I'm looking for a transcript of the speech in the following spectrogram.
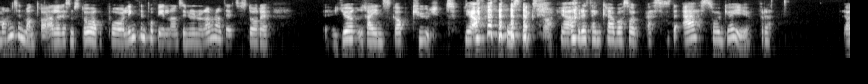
mannen sin mantra, eller det som står på LinkedIn-profilen hans under navnet hans, så står det 'Gjør regnskap kult' Ja. hos Vekstra. ja. For det tenker jeg bare sånn Jeg syns det er så gøy. For at ja,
